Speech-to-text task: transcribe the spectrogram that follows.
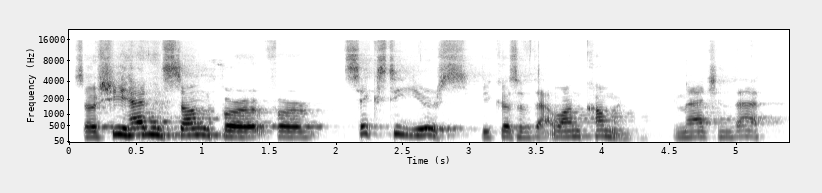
so she hadn't sung for for 60 years because of that one comment. Imagine that.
